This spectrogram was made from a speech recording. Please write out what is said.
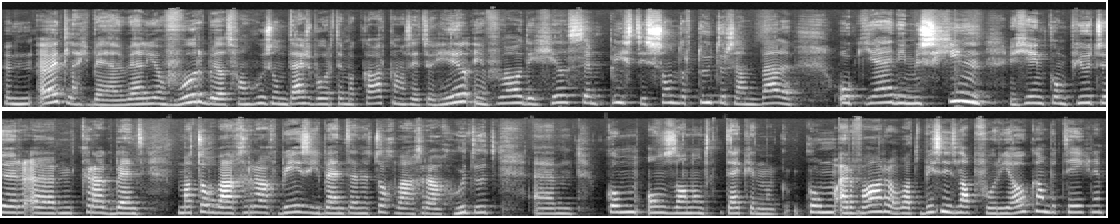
een uitleg bij? Wil je een voorbeeld van hoe zo'n dashboard in elkaar kan zitten? Heel eenvoudig, heel simplistisch, zonder toeters en bellen. Ook jij die misschien geen computerkrak um, bent, maar toch wel graag bezig bent en het toch wel graag goed doet. Um, Kom ons dan ontdekken. Kom ervaren wat Business Lab voor jou kan betekenen.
